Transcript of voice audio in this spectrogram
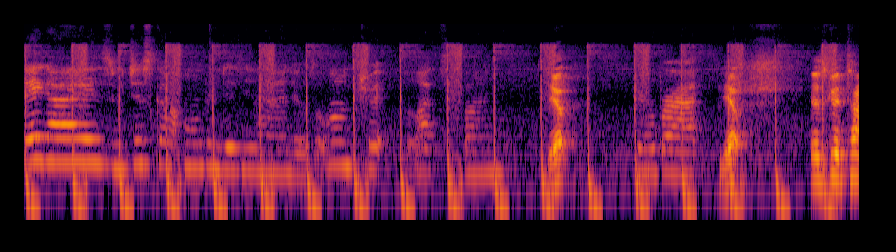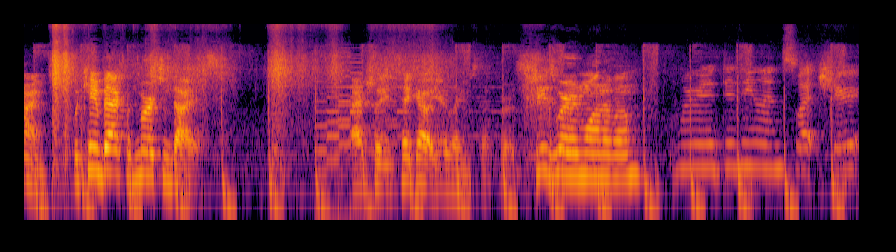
Hey guys, we just got home from Disneyland. It was a long trip, but lots of fun. Yep, You're a brat. yep. It was a good time. We came back with merchandise. Actually, take out your lame stuff first. She's wearing one of them. I'm wearing a Disneyland sweatshirt,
